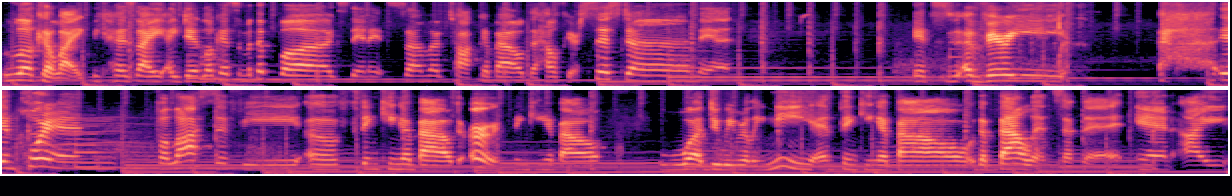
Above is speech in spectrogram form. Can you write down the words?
look alike? Because I, I did look at some of the books and it's some of talk about the healthcare system and it's a very important philosophy of thinking about the earth, thinking about what do we really need and thinking about the balance of it. And i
